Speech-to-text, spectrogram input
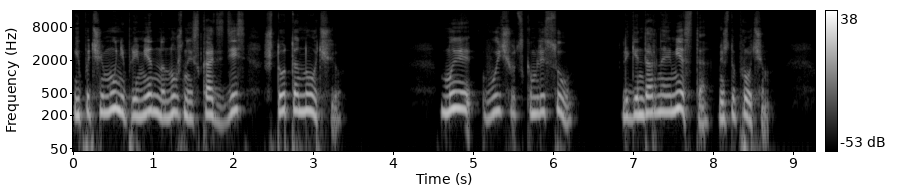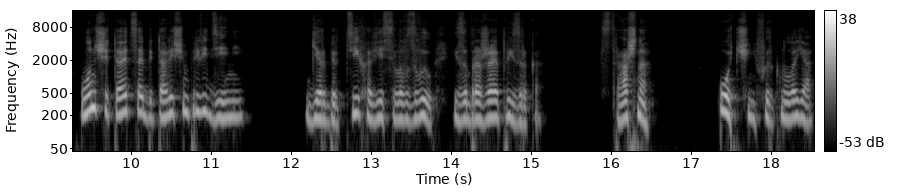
И почему непременно нужно искать здесь что-то ночью? Мы в Уичвудском лесу. Легендарное место, между прочим. Он считается обиталищем привидений. Герберт тихо, весело взвыл, изображая призрака. «Страшно?» «Очень!» – фыркнула я.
